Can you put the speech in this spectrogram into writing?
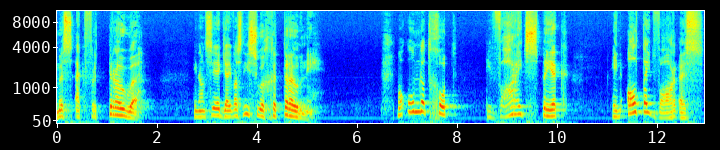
mis ek vertroue. En dan sê ek jy was nie so getrou nie. Maar omdat God die waarheid spreek en altyd waar is,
